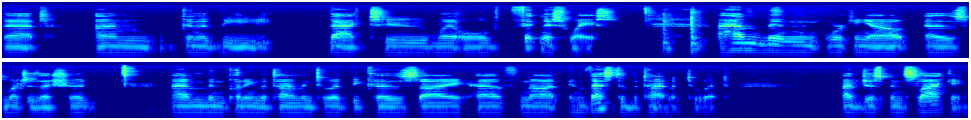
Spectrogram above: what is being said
that I'm gonna be back to my old fitness ways. I haven't been working out as much as I should. I haven't been putting the time into it because I have not invested the time into it. I've just been slacking.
